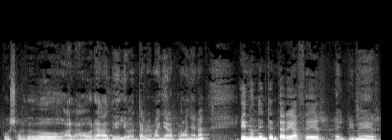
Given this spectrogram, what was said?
pues sobre todo a la hora de levantarme mañana por la mañana, en donde intentaré hacer el primer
